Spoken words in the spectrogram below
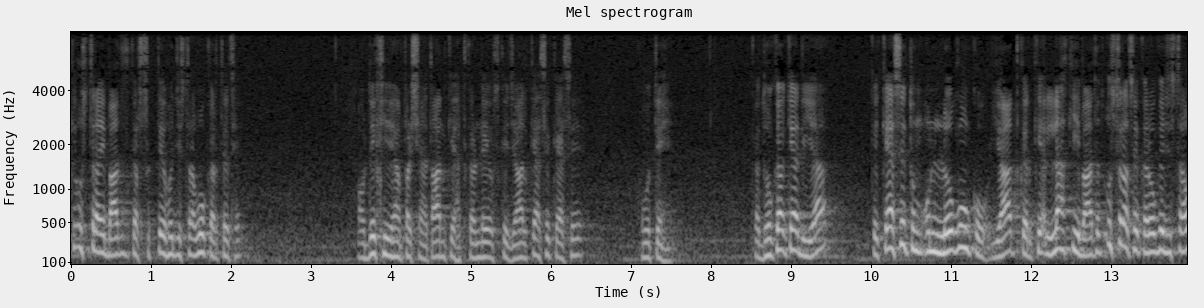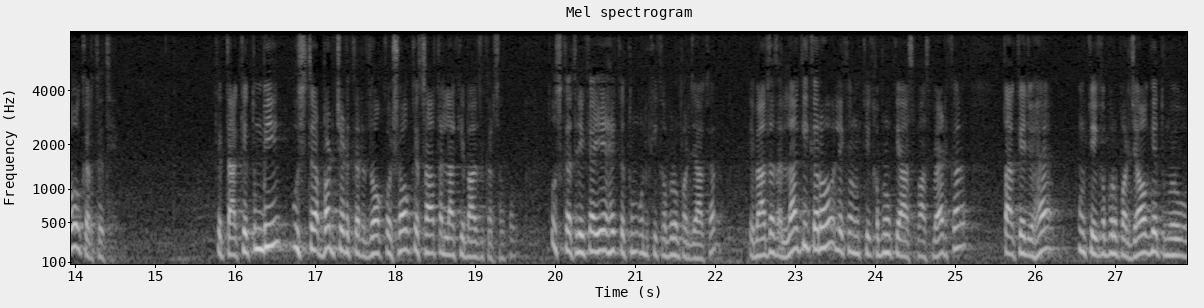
کی اس طرح عبادت کر سکتے ہو جس طرح وہ کرتے تھے؟ اور دیکھیے یہاں پر شیطان کے ہتھ کنڈے اس کے جال کیسے کیسے ہوتے ہیں۔ کہ دھوکہ کیا دیا کہ کیسے تم ان لوگوں کو یاد کر کے اللہ کی عبادت اس طرح سے کرو گے جس طرح وہ کرتے تھے؟ کہ تاکہ تم بھی اس طرح بڑھ چڑھ کر ذوق و شوق کے ساتھ اللہ کی عبادت کر سکو۔ تو اس کا طریقہ یہ ہے کہ تم ان کی قبروں پر جا کر عبادت اللہ کی کرو، لیکن ان کی قبروں کے آس پاس بیٹھ کر تاکہ جو ہے ان کی قبروں پر جاؤ گے، تمہیں وہ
